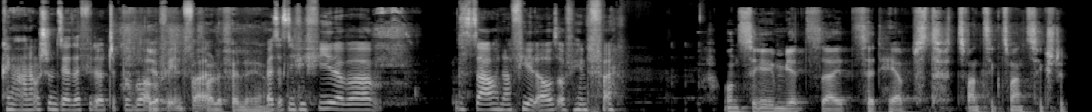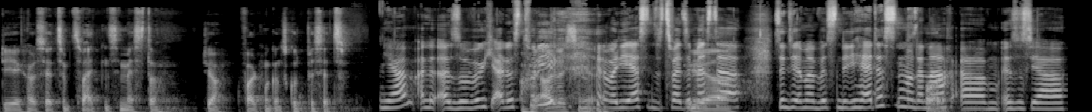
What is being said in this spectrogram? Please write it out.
keine Ahnung, schon sehr, sehr viele Leute beworben, ja, auf jeden Fall. Auf alle Fälle, ja. Ich weiß jetzt nicht wie viel, aber das sah auch nach viel aus, auf jeden Fall. Und eben jetzt seit, seit Herbst 2020 studiere ich also jetzt im zweiten Semester ja, gefällt mir ganz gut bis jetzt. Ja, also wirklich alles Tutti. alles, ja. Aber die ersten zwei Semester ja. sind ja immer ein bisschen die härtesten und danach ähm, ist es ja,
